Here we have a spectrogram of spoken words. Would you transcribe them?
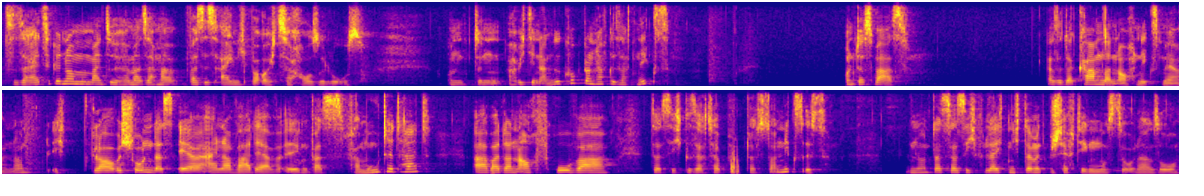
zur Seite genommen und meinte so, hör mal, sag mal, was ist eigentlich bei euch zu Hause los? Und dann habe ich den angeguckt und habe gesagt, nix. Und das war's. Also da kam dann auch nichts mehr. Ne? Ich glaube schon, dass er einer war, der irgendwas vermutet hat, aber dann auch froh war, dass ich gesagt habe, dass da nichts ist. Ne, dass er sich vielleicht nicht damit beschäftigen musste oder so.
